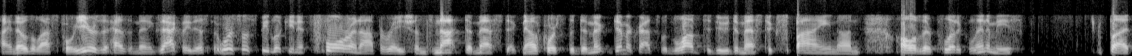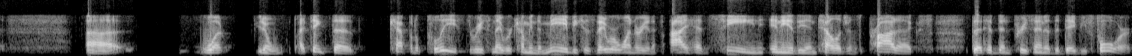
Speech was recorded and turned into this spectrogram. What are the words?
I know the last four years it hasn't been exactly this, but we're supposed to be looking at foreign operations, not domestic. Now, of course, the Dem- Democrats would love to do domestic spying on all of their political enemies, but uh, what you know, I think the Capitol Police, the reason they were coming to me because they were wondering if I had seen any of the intelligence products that had been presented the day before.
